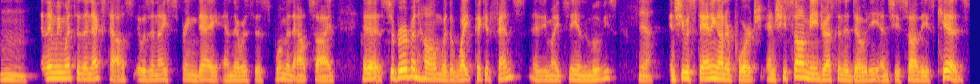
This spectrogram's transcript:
Mm. and then we went to the next house. It was a nice spring day and there was this woman outside a suburban home with a white picket fence, as you might see in the movies. Yeah. And she was standing on her porch and she saw me dressed in a dhoti and she saw these kids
